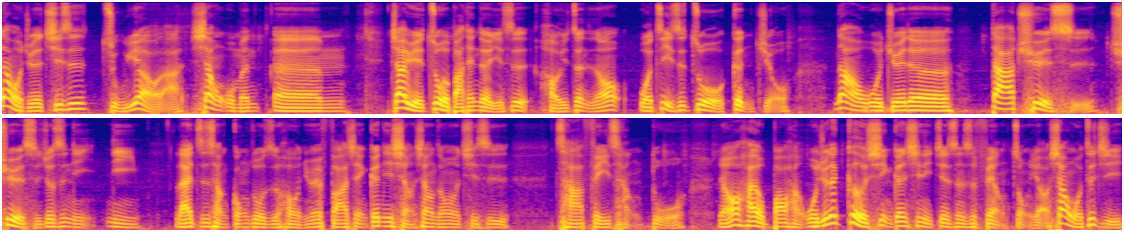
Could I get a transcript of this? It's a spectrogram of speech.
那我觉得其实主要啦，像我们嗯。呃宇也做 bartender 也是好一阵子，然后我自己是做更久。那我觉得大家确实确实就是你你来职场工作之后，你会发现跟你想象中的其实差非常多。然后还有包含，我觉得个性跟心理建设是非常重要。像我自己，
